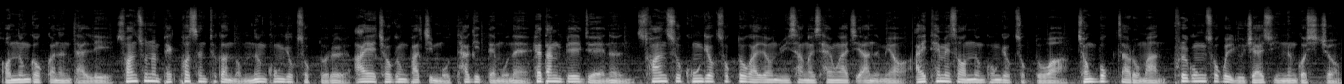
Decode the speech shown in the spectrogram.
얻는 것과는 달리 소환수는 100%가 넘는 공격 속도를 아예 적용받지 못하기 때문에 해당 빌드에는 소환수 공격 속도 관련 위상을 사용하지 않으며 아이템에서 얻는 공격 속도와 정복자로만 풀 공속을 유지할 수 있는 것이죠.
